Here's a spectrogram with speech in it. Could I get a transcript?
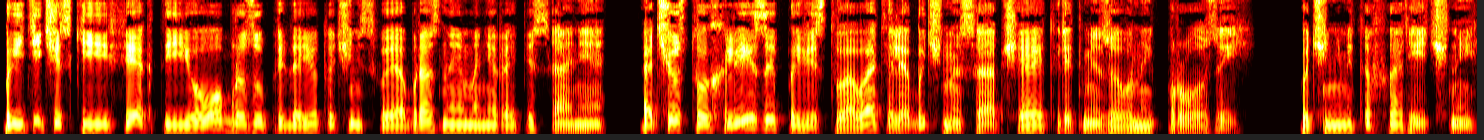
Поэтический эффект ее образу придает очень своеобразная манера описания. О чувствах Лизы повествователь обычно сообщает ритмизованной прозой, очень метафоричной,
